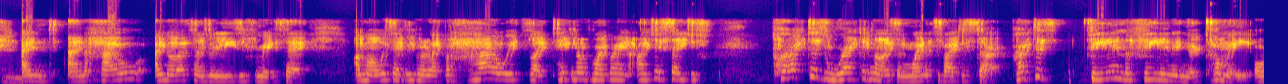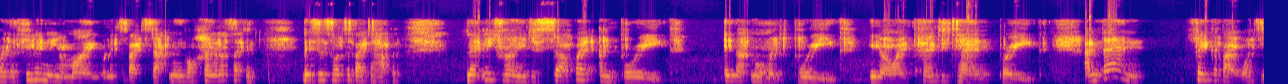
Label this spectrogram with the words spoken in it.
Mm. And and how I know that sounds really easy for me to say. I'm always saying people are like, but how it's like taking over my brain. I just say just practice recognizing when it's about to start. Practice feeling the feeling in your tummy or the feeling in your mind when it's about to start, and then go, hang on a second, this is what's about to happen. Let me try and just stop it and breathe in that moment, breathe. You know, and count to ten, breathe, and then think about what's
